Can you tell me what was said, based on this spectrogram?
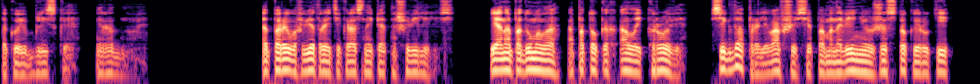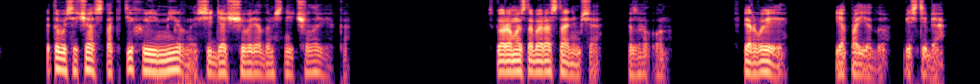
такое близкое и родное. От порывов ветра эти красные пятна шевелились, и она подумала о потоках алой крови, всегда проливавшейся по мановению жестокой руки этого сейчас так тихо и мирно сидящего рядом с ней человека. — Скоро мы с тобой расстанемся, — сказал он. — Впервые я поеду без тебя. —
